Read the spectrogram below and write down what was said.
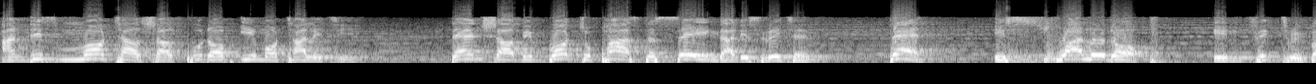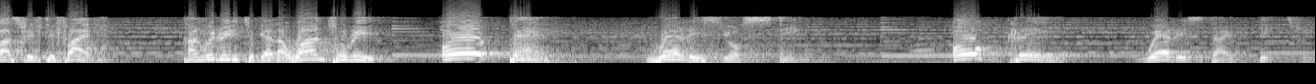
and this mortal shall put up immortality, then shall be brought to pass the saying that is written, Death is swallowed up in victory. Verse 55. Can we read it together? One to read. Oh death, where is your sting? Oh grave, where is thy victory?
